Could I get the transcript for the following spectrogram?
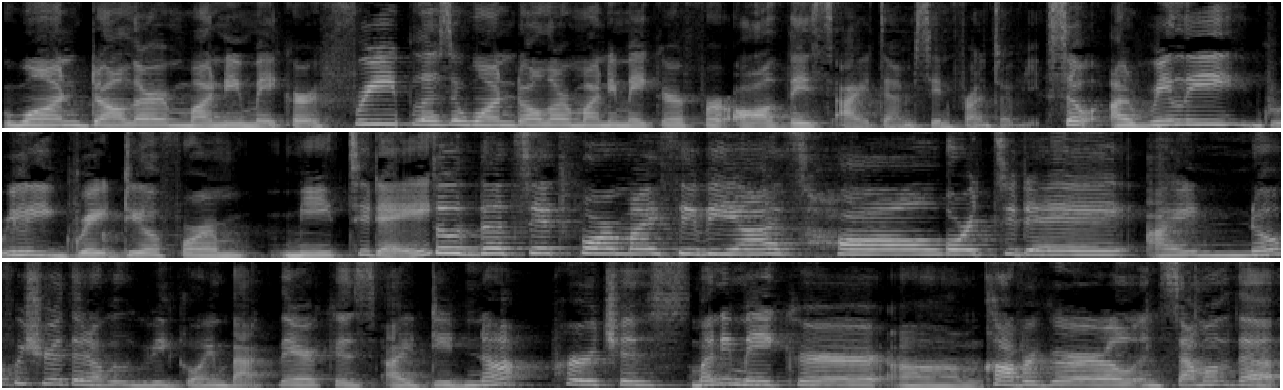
$1 money maker free plus a $1 money maker for all these items in front of you. So a really, really great deal for me today. So that's it for my CVS haul for today. I know for sure that I will be going back there because I did not purchase Moneymaker, um, CoverGirl, and some of the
